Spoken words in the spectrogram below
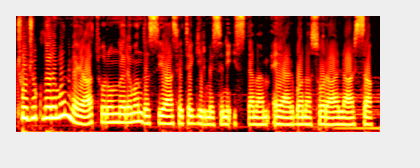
Çocuklarımın veya torunlarımın da siyasete girmesini istemem eğer bana sorarlarsa.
